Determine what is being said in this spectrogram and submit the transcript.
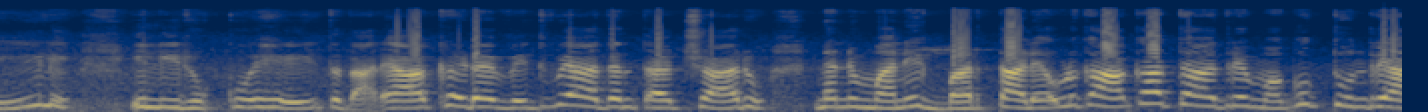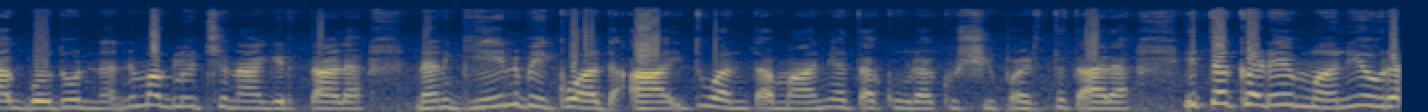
ಹೇಳಿ ಇಲ್ಲಿ ರುಕ್ಕು ಹೇಳ್ತಿದ್ದಾರೆ. ಆ ಕಡೆ ವಿಧವೆ ಆದಂಥ ಚಾರು ನನ್ನ ಮನೆಗೆ ಬರ್ತಾಳೆ. ಅವಳಿಗೆ ಆಘಾತ ಆದರೆ ಮಗುಗೆ ತೊಂದರೆ ಆಗ್ಬೋದು, ನನ್ನ ಮಗಳು ಚೆನ್ನಾಗಿರ್ತಾಳೆ, ನನಗೇನು ಬೇಕೋ ಅದು ಆಯಿತು ಅಂತ ಮಾನ್ಯತಾ ಕೂಡ ಖುಷಿ ಪಡ್ತಿದ್ದಾರೆ. ಇತ್ತ ಕಡೆ ಮನೆಯವರ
